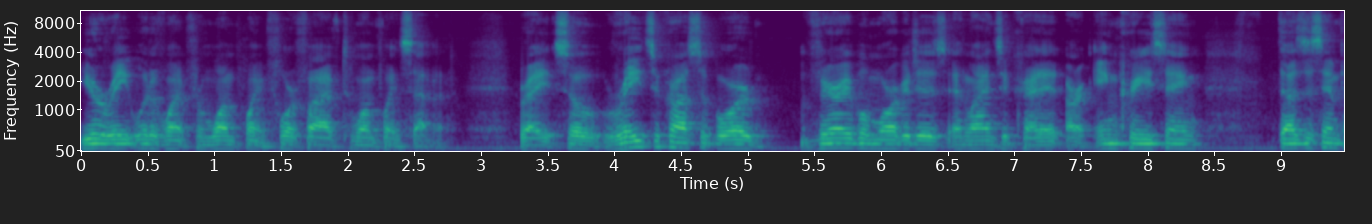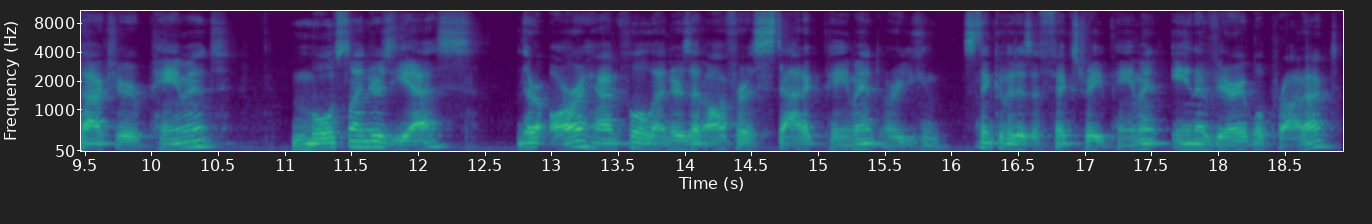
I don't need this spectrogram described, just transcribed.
your rate would have went from 1.45 to 1.7, right? So rates across the board variable mortgages and lines of credit are increasing. Does this impact your payment? Most lenders, yes. There are a handful of lenders that offer a static payment, or you can think of it as a fixed rate payment in a variable product,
